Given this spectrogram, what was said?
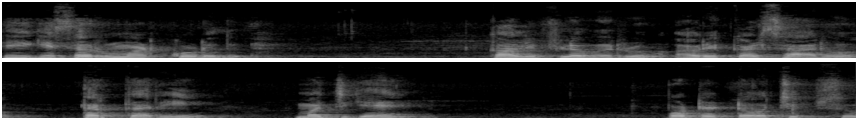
ಹೀಗೆ ಸರ್ವ್ ಮಾಡಿಕೊಡೋದು. ಕಾಲಿಫ್ಲವರು ಅವರೆಕಾಳು ಸಾರು, ತರಕಾರಿ, ಮಜ್ಜಿಗೆ ಪೊಟೆಟೊ ಚಿಪ್ಸು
